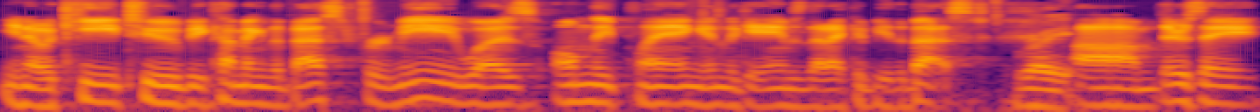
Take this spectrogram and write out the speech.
you know, a key to becoming the best for me was only playing in the games that I could be the best. Right. Um, there's a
